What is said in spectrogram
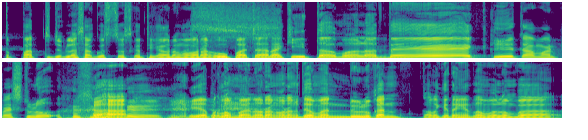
tepat 17 Agustus ketika orang-orang upacara kita meletek. Kita main PES dulu. Iya, perlombaan orang-orang zaman dulu kan kalau kita ingat lomba-lomba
